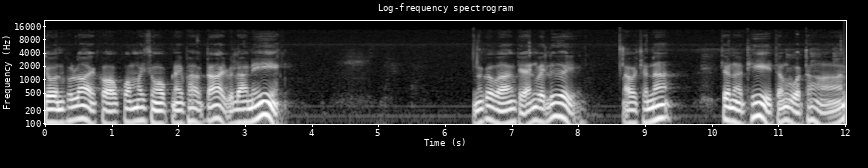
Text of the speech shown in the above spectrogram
โจรผู้ร้ายก่อความไม่สงบในภาคใต้เวลานี้มันก็วางแผนไว้เรื่อย เอาชนะ เจ้าหน้าที่ตำรวจทหาร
